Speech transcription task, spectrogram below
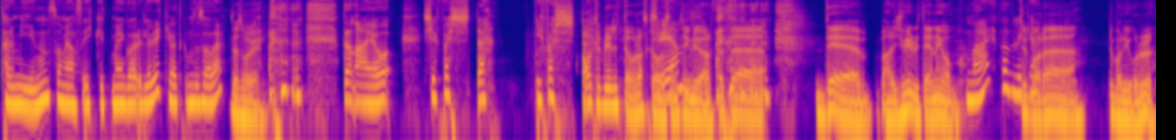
terminen som jeg altså gikk ut med i går, Ulrik, jeg vet ikke om du så det, Det så jeg. den er jo 21. i første. Av og til blir jeg litt overraska over sånne ting du gjør. For at, eh, det hadde ikke vi blitt enige om. Nei, det hadde vi Du ikke. bare, du bare gjorde det.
